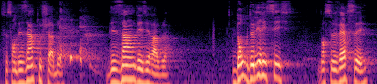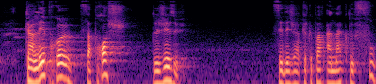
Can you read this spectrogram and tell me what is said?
Ce sont des intouchables, des indésirables. Donc de lire ici, dans ce verset, qu'un lépreux s'approche de Jésus, c'est déjà quelque part un acte fou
